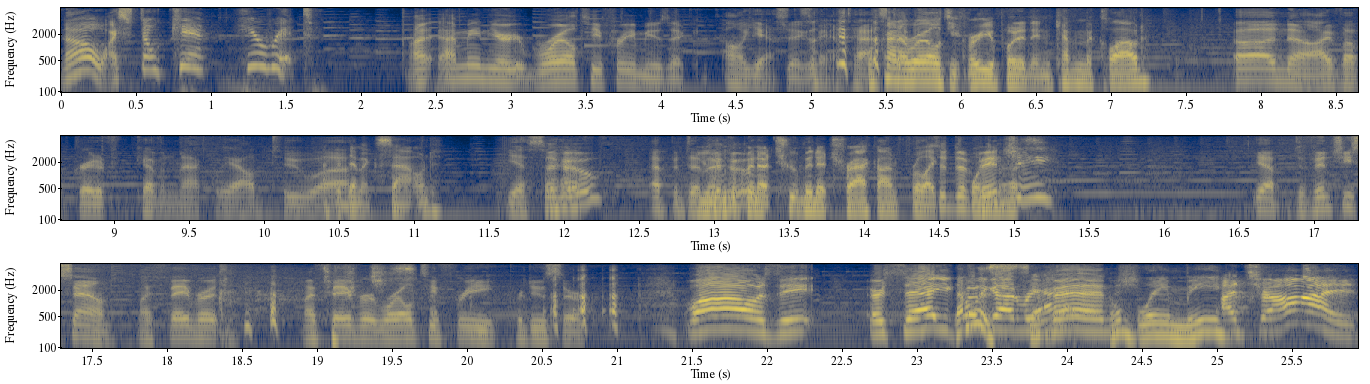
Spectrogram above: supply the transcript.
No, I still can't hear it. I, I mean, your royalty-free music. Oh yes, it's fantastic. What kind of royalty free you put it in? Kevin MacLeod? Uh, no, I've upgraded from Kevin MacLeod to uh, Epidemic Sound. Yes, To I who? You Epidemic. who? loop in a two minute track on for like to Da Vinci? minutes. Yeah, Da Vinci Sound, my favorite, my favorite royalty-free producer. Wow, Z or Sat, you could have gotten sad. Don't revenge. blame me. I tried.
